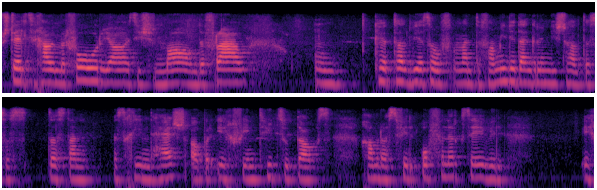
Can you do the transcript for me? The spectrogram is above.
stellt sich auch immer vor, ja, es ist ein Mann und eine Frau. Und gehört halt wie so, wenn du eine Familie dann gründest, halt, dass, es, dass dann ein Kind hast. Aber ich finde, heutzutage kann man das viel offener sehen, weil ich,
